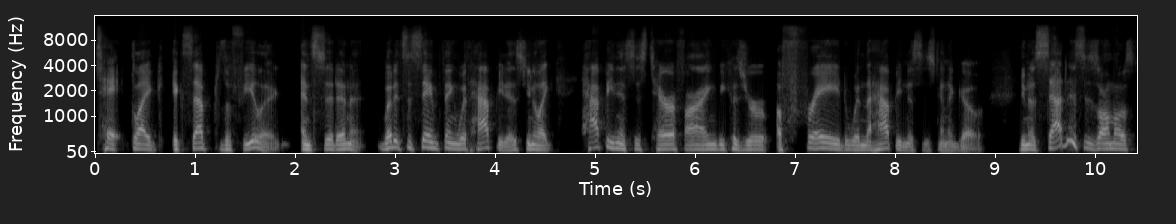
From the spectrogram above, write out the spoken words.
take like accept the feeling and sit in it? But it's the same thing with happiness. You know, like happiness is terrifying because you're afraid when the happiness is going to go. You know, sadness is almost.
